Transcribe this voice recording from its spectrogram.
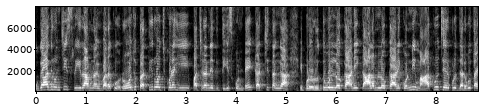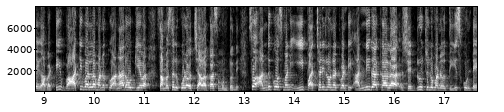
ఉగాది నుంచి శ్రీరామనవమి వరకు రోజు ప్రతిరోజు కూడా ఈ పచ్చడి అనేది తీసుకుంటే ఖచ్చితంగా ఇప్పుడు ఋతువుల్లో కానీ కాలంలో కానీ కొన్ని మార్పులు చేర్పులు జరుగుతాయి కాబట్టి వాటి వల్ల మనకు అనారోగ్య సమస్యలు కూడా వచ్చే అవకాశం ఉంటుంది. సో అందుకోసమని ఈ పచ్చడిలో ఉన్నటువంటి అన్ని రకాల షడ్రుచులు మనం తీసుకుంటే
